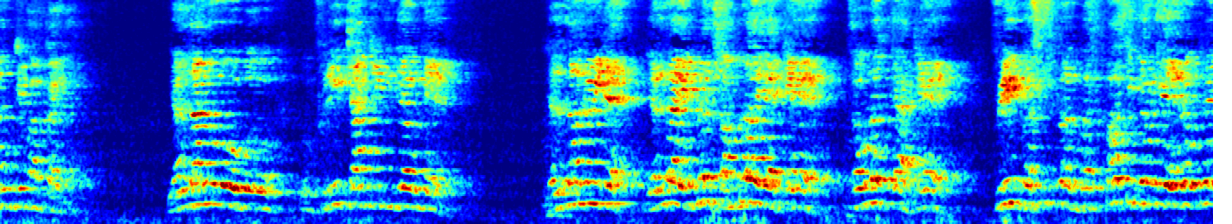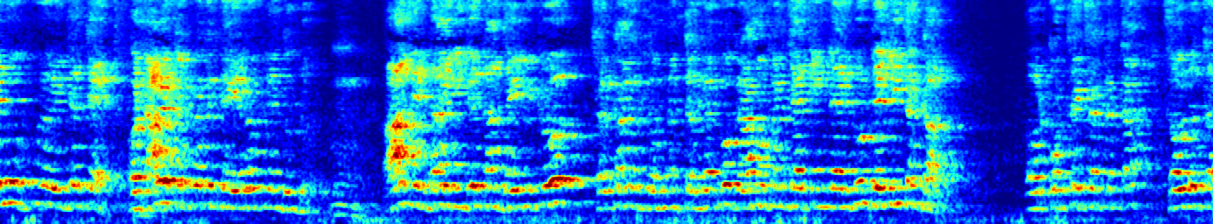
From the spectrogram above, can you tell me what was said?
ಲೂಟಿ ಮಾಡ್ತಾ ಇದ್ದಾರೆ. ಎಲ್ಲಾನು ಫ್ರೀ ಕ್ಯಾಂಟೀನ್ ಇದೆ ಅವ್ರಿಗೆ. ಎಲ್ಲಾನು ಇದೆ. ಎಲ್ಲ ಇದ್ರೆ ಸಂಬಳ ಯಾಕೆ? ಸವಲತ್ತು ಯಾಕೆ? ಫ್ರೀ ಬಸ್ ಬಸ್ ಪಾಸ್ ಇದ್ದವ್ರಿಗೆ ಏರೋಪ್ಲೇನು ಇದ್ದಂತೆ ಅವ್ರು ನಾವೇ ಕಟ್ಟಬೇಕಂತೆ ಏರೋಪ್ಲೇನ್ ದುಡ್ಡು. ಆದ್ರಿಂದ ಇದನ್ನ ದಯವಿಟ್ಟು ಸರ್ಕಾರದ ಗಮನಕ್ಕೆ ತರಬೇಕು. ಗ್ರಾಮ ಪಂಚಾಯತಿಯಿಂದ ಹಿಡಿದು ಡೆಲ್ಲಿ ತನಕ. ಅವ್ರು ಕೊಡ್ತಿರ್ತಕ್ಕಂಥ ಸವಲತ್ತು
